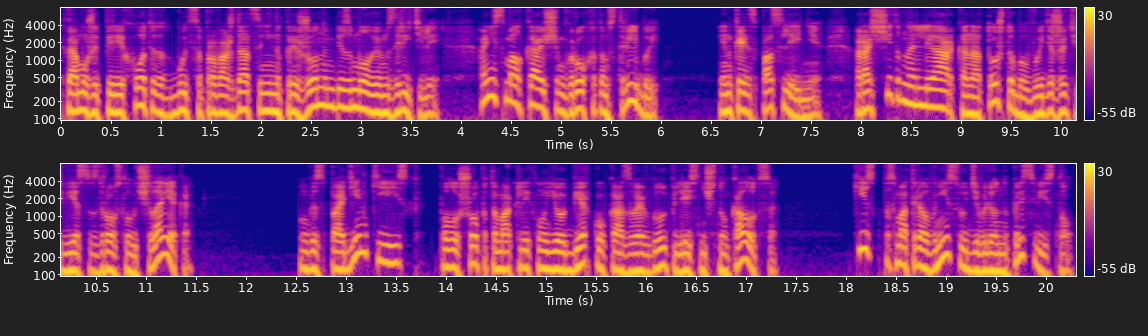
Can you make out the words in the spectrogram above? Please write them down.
К тому же переход этот будет сопровождаться не напряженным безмолвием зрителей, а не смолкающим грохотом стрельбы. И, наконец, последнее. Рассчитана ли арка на то, чтобы выдержать вес взрослого человека? «Господин Киск», — полушепотом окликнул его Берг, указывая вглубь лестничного колодца. Киск посмотрел вниз и удивленно присвистнул.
